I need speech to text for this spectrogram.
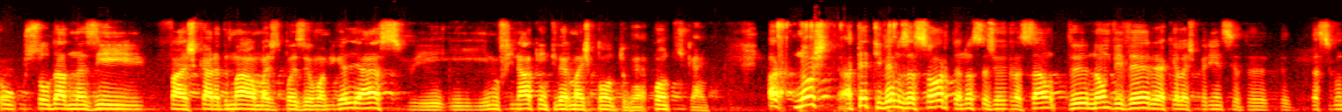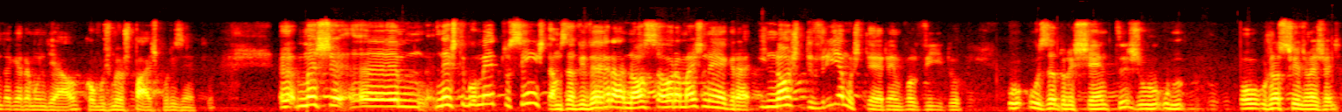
uh, o soldado nazi faz cara de mal, mas depois é um amigalhaço e, e, e no final quem tiver mais ponto, pontos ganha. Ora, nós até tivemos a sorte, a nossa geração, de não viver aquela experiência de, de, da Segunda Guerra Mundial, como os meus pais, por exemplo. Eh, mas uh, neste momento, sim, estamos a viver a nossa hora mais negra e nós deveríamos ter envolvido os adolescentes, o, o, os nossos filhos mais velhos,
